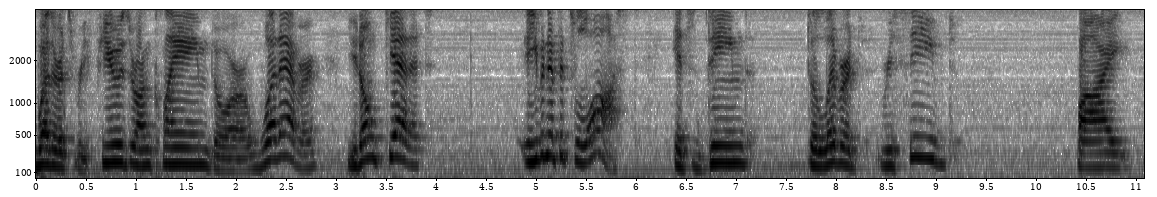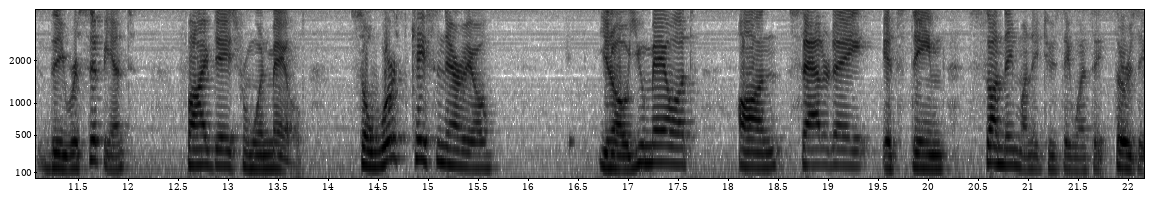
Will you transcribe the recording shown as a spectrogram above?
whether it's refused or unclaimed or whatever, you don't get it, even if it's lost, it's deemed delivered, received by the recipient five days from when mailed. So worst case scenario, you know, you mail it on Saturday, it's deemed Sunday, Monday, Tuesday, Wednesday, Thursday,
